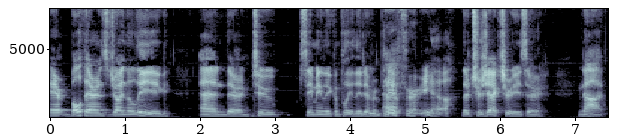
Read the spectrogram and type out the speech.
Aaron, both Aaron's joined the league, and they're in two seemingly completely different paths. Different, yeah. Their trajectories are not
